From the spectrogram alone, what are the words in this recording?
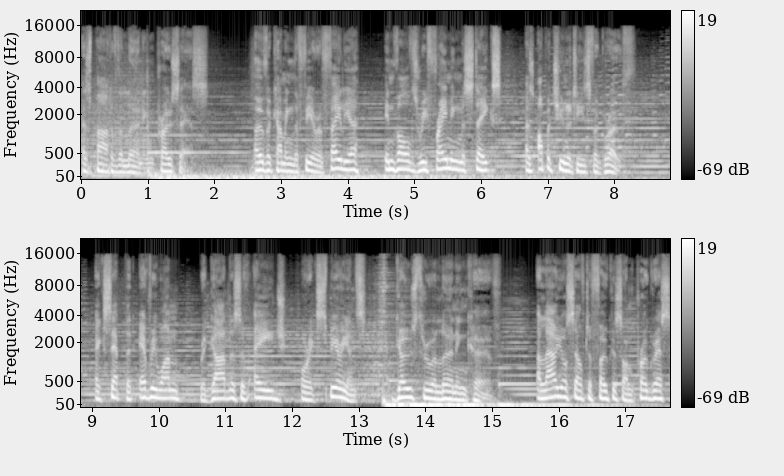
as part of the learning process. Overcoming the fear of failure involves reframing mistakes as opportunities for growth. Accept that everyone, regardless of age or experience, goes through a learning curve. Allow yourself to focus on progress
